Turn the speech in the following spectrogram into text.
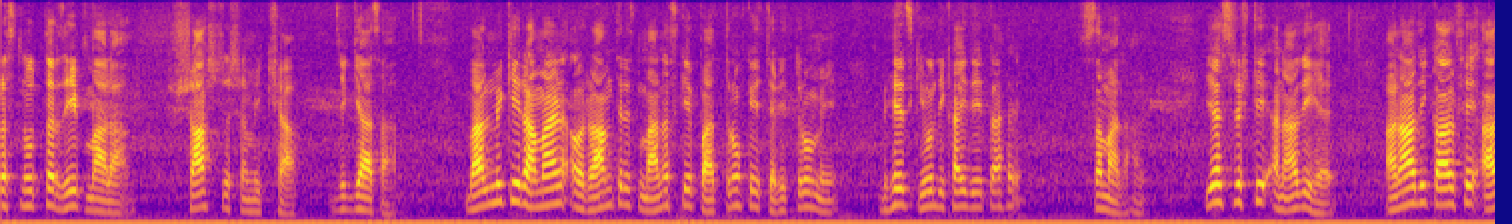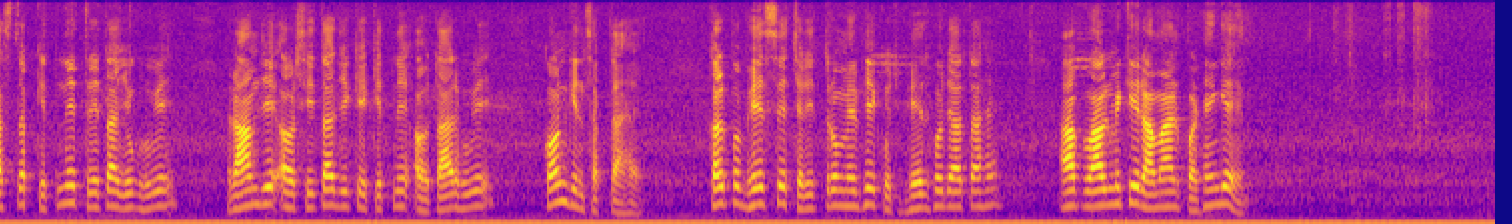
प्रश्नोत्तर दीपमाला, शास्त्र समीक्षा, जिज्ञासा। वाल्मीकि रामायण और रामचरित मानस के पात्रों के चरित्रों में भेद क्यों दिखाई देता है? समाधान। यह सृष्टि अनादि है। अनादिकाल से आज तक कितने त्रेता युग हुए? राम जी और सीता जी के कितने अवतार हुए? कौन गिन सकता है? कल्प भेद से चरित्रों में भी कुछ भेद हो जाता है। आप वाल्मीकि रामायण पढ़ेंगे?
